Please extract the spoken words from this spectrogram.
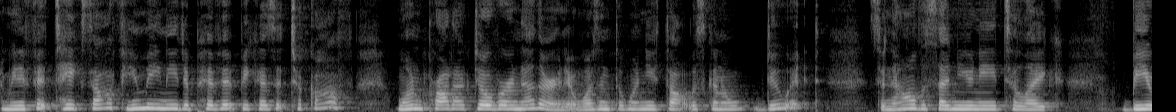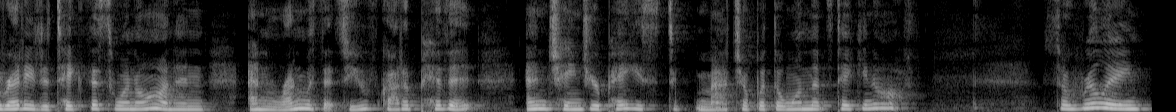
I mean, if it takes off, you may need to pivot because it took off one product over another and it wasn't the one you thought was going to do it. So now all of a sudden you need to like be ready to take this one on and and run with it. So you've got to pivot and change your pace to match up with the one that's taking off. So really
